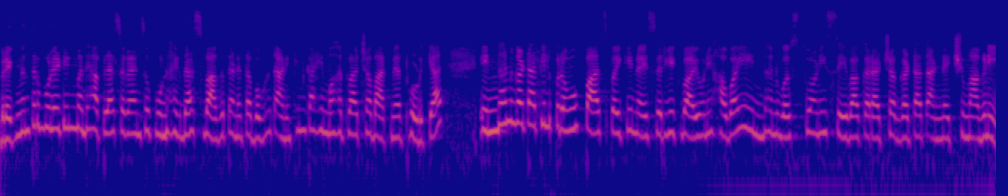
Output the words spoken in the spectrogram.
ब्रेकनंतर बुलेटिनमध्ये आपल्या सगळ्यांचं पुन्हा एकदा स्वागत आणि आता बघत आणखीन काही महत्त्वाच्या बातम्या थोडक्यात. इंधन गटातील प्रमुख पाचपैकी नैसर्गिक वायू आणि हवाई इंधन वस्तू आणि सेवा कराच्या गटात आणण्याची मागणी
